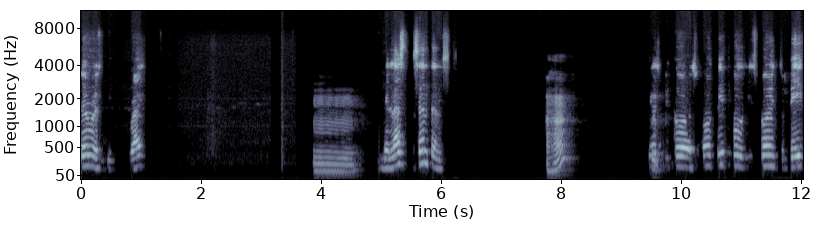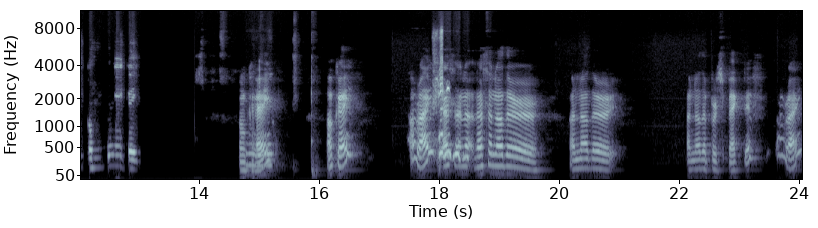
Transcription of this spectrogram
interesting, right? Mm, The last sentence, uh huh. just because all people is going to be communicate. Okay. Okay. All right. That's an, that's another another another perspective. All right.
